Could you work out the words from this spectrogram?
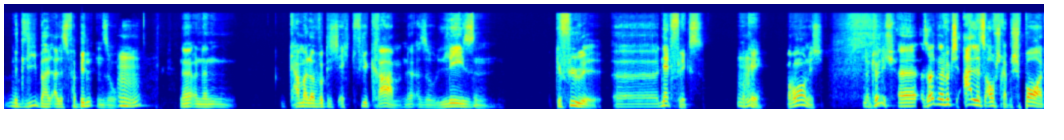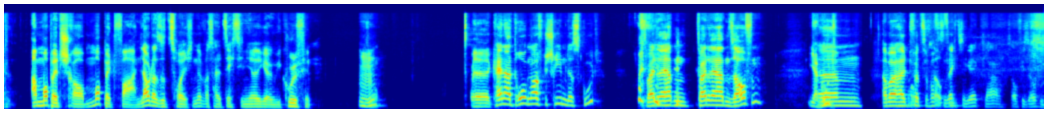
mit Liebe halt alles verbinden, so. Mhm. Ne? Und dann kam man da wirklich echt viel Kram. Ne? Also Lesen, Gefühl, äh, Netflix. Mhm. Okay, warum auch nicht? Natürlich. Äh, sollten wir wirklich alles aufschreiben. Sport, am Moped schrauben, Moped fahren, lauter so Zeug, ne? was halt 16-Jährige irgendwie cool finden. Mhm. So. Äh, keiner hat Drogen aufgeschrieben, das ist gut. Zwei, drei hatten, zwei, drei hatten Saufen. Ja, gut. Ähm, aber halt 14, 15, 16, gell? Klar. Saufi, Saufi.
